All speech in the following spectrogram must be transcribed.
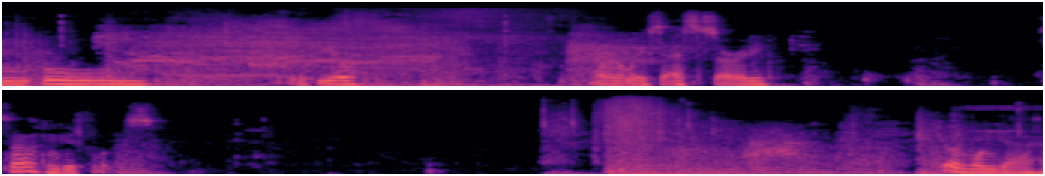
Ooh, ooh heal. I don't want to waste Estus already. It's not looking good for us. Killed one guy.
